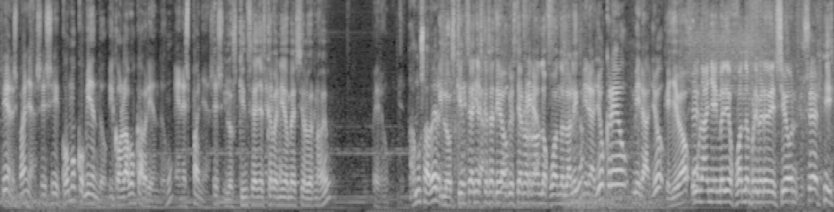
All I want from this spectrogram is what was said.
Sí, en España, sí, sí, como comiendo y con la boca abriendo. En España, sí, sí. ¿Y los 15 años que ha venido Messi al Bernabéu? Pero vamos a ver. ¿Y los 15 años Mira, que se ha tirado yo- Cristiano mira, Ronaldo jugando en la Liga? Mira, yo creo, mira, yo Que lleva Josep, un año y medio jugando en Primera División Josep, y,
